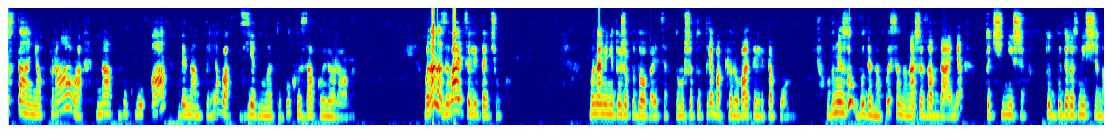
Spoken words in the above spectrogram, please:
остання вправа на букву А, де нам треба з'єднувати букви за кольорами. Вона називається літачок. Вона мені дуже подобається, тому що тут треба керувати літаком. Внизу буде написано наше завдання, точніше, тут буде розміщено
